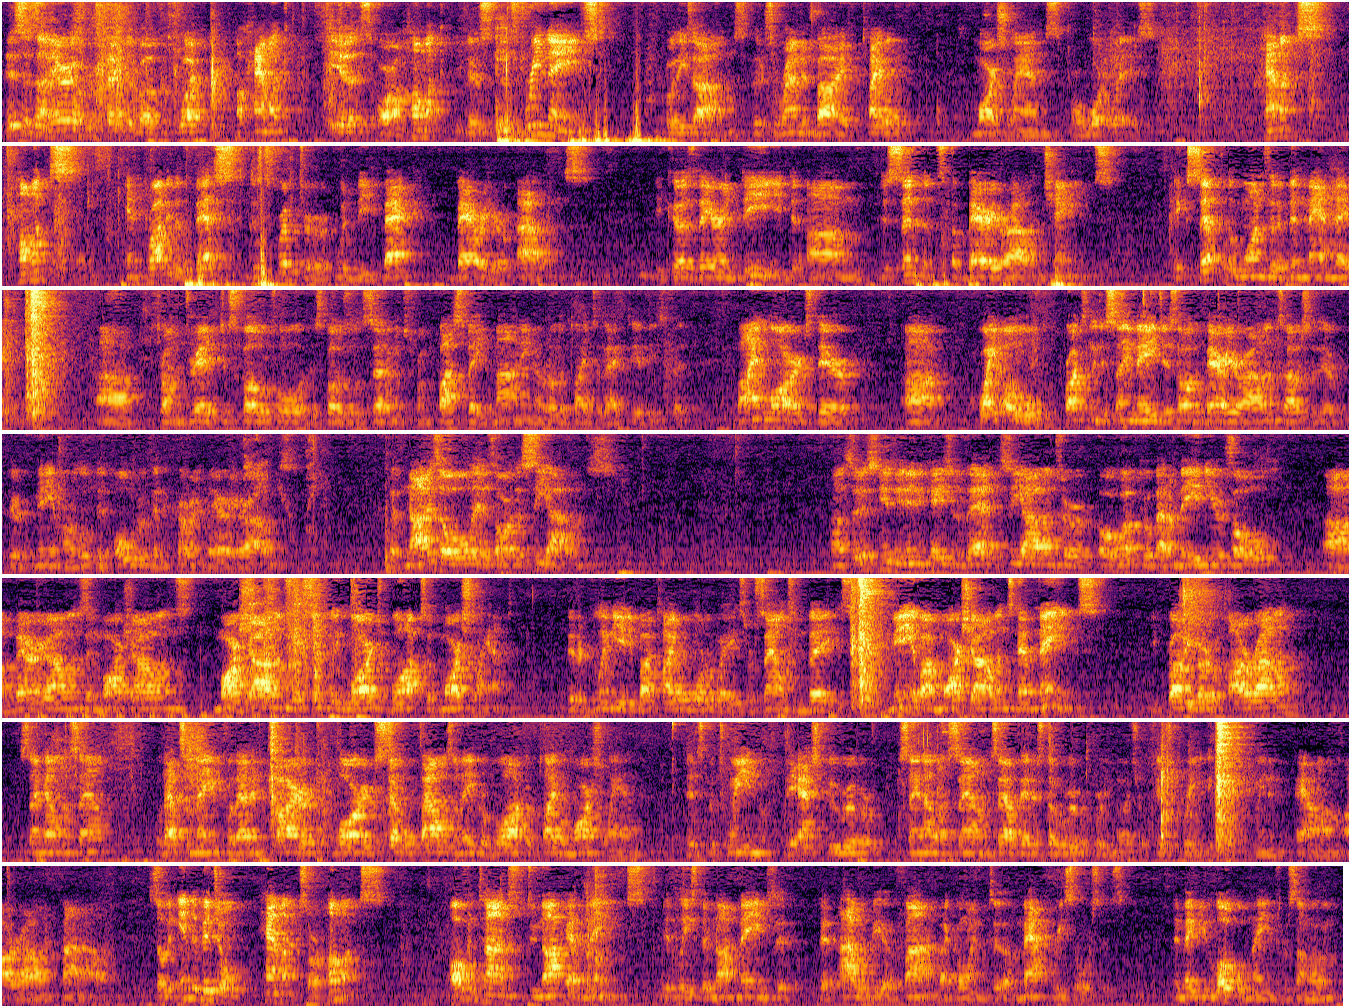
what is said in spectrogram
This is an aerial perspective of what a hammock is, or a hummock. There's, there's three names for these islands that are surrounded by tidal marshlands or waterways. Hammocks, hummocks, and probably the best descriptor would be back barrier islands because they are indeed um, descendants of barrier island chains, except for the ones that have been man-made uh, from dredge disposal or disposal of sediments from phosphate mining or other types of activities. But by and large, they're uh, quite old, approximately the same age as all the barrier islands. Obviously, many of them are a little bit older than the current barrier islands, but not as old as are the sea islands. Uh, so this gives you an indication of that. The sea islands are oh, up to about a million years old. Uh, the barrier islands and marsh islands. Marsh islands are simply large blocks of marshland that are delineated by tidal waterways or sounds and bays. Many of our marsh islands have names. You've probably heard of Otter Island, St. Helena Sound. Well, that's a name for that entire large, several thousand acre block of tidal marshland that's between the Ashepoo River, St. Helena Sound, and South Edisto River, pretty much, or Fish Creek, except between um, Otter Island and Pine Island. So the individual hammocks or hummocks oftentimes do not have names. At least they're not names that, that I would be able to find by going to map resources. There may be local names for some of them,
